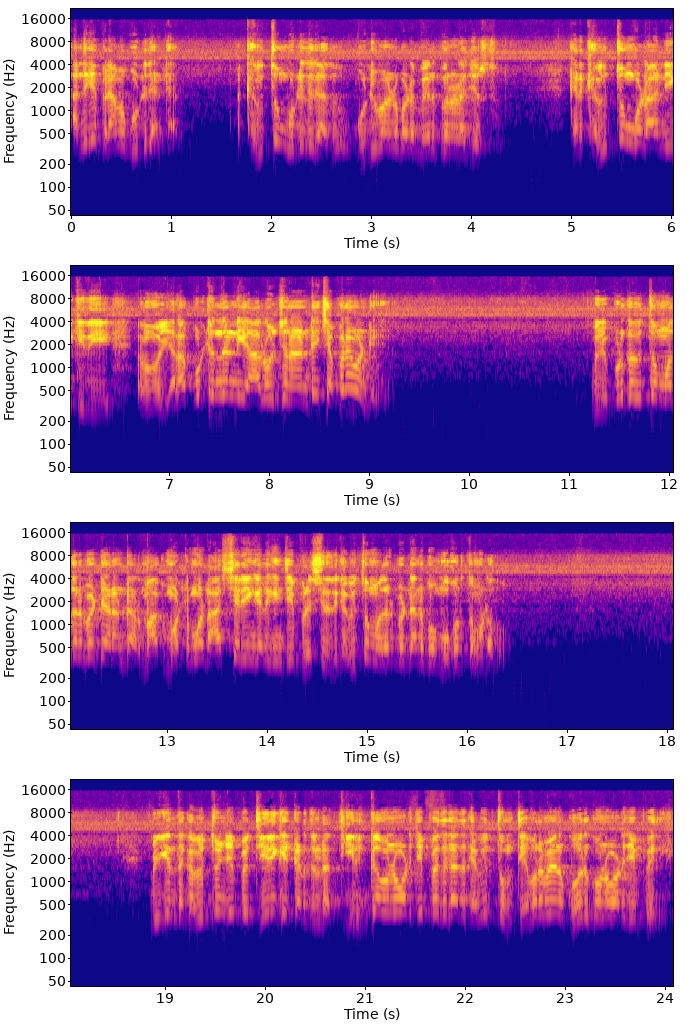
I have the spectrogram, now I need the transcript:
అందుకే ప్రేమ గుడ్డిది అంటారు. ఆ కవిత్వం గుడ్డిది కాదు గుడ్డివాడిని కూడా మేలుకొనేలా చేస్తుంది. కానీ కవిత్వం కూడా నీకు ఇది ఎలా పుట్టిందండి ఆలోచన అంటే చెప్పలేమండి. మీరు ఎప్పుడు కవిత్వం మొదలు పెట్టారంటారు? మాకు మొట్టమొదటి ఆశ్చర్యం కలిగించే ప్రశ్న ఇది. కవిత్వం మొదలు పెట్టడానికి ఒక ముహూర్తం ఉండదు. మీకు ఇంత కవిత్వం చెప్పే తీరిక ఎక్కడ తింటారు తీరిగ్గా ఉన్నవాడు చెప్పేది కాదు కవిత్వం. తీవ్రమైన కోరిక ఉన్నవాడు చెప్పేది.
